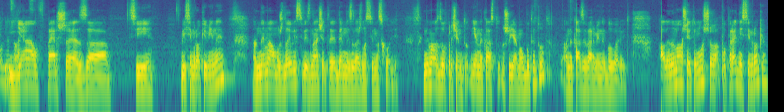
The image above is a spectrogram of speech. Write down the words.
у незалежності? Я вперше за ці вісім років війни не мав можливість відзначити День Незалежності на Сході. Не мав з двох причин. Є наказ, що я мав бути тут, а накази в армії не обговорюють. Але не мав ще й тому, що попередні сім років,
